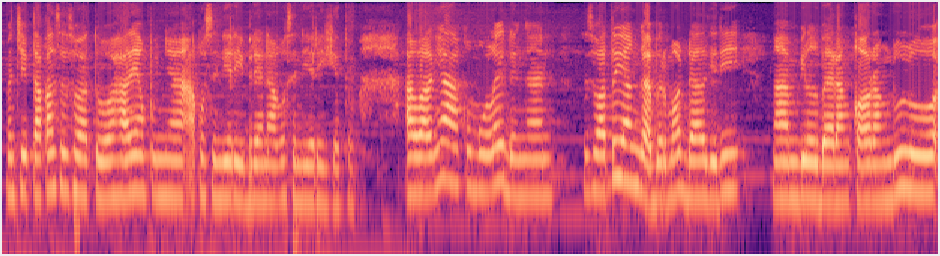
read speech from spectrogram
menciptakan sesuatu hal yang punya aku sendiri brand aku sendiri gitu. Awalnya aku mulai dengan sesuatu yang nggak bermodal. Jadi ngambil barang ke orang dulu.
